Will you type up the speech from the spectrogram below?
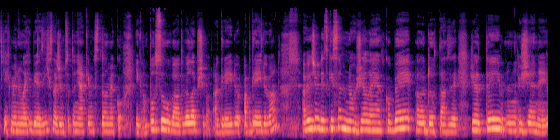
v těch minulých bězích, snažím se to nějakým stylem jako někam posouvat, vylepšovat, upgradeovat. A vím, že vždycky se množily jakoby eh, dotazy, že ty mm, ženy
